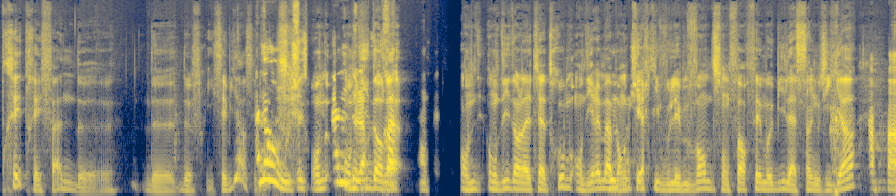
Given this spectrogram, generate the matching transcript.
très, très fan de, de, de Free. C'est bien. Ah non, je suis on, on dit dans la, on, dit dans la chatroom, on dirait ma banquière qui voulait me vendre son forfait mobile à 5 gigas.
